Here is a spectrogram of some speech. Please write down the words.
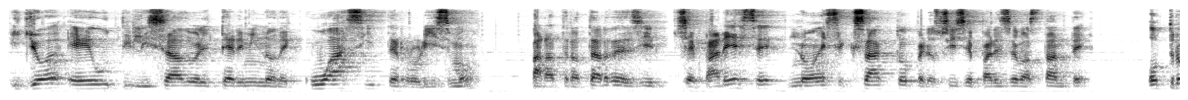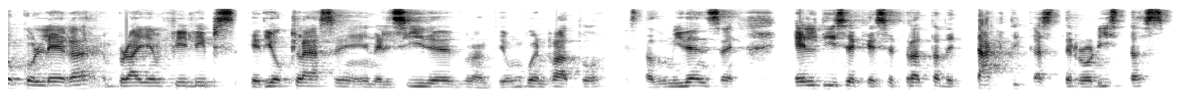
Y yo he utilizado el término de cuasi terrorismo para tratar de decir, se parece, no es exacto, pero sí se parece bastante otro colega, Brian Phillips, que dio clase en el CIDE durante un buen rato, estadounidense, él dice que se trata de tácticas terroristas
